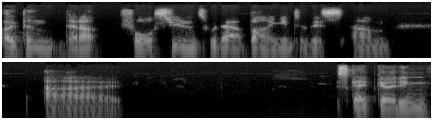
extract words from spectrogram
open that up for students without buying into this um, uh, scapegoating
